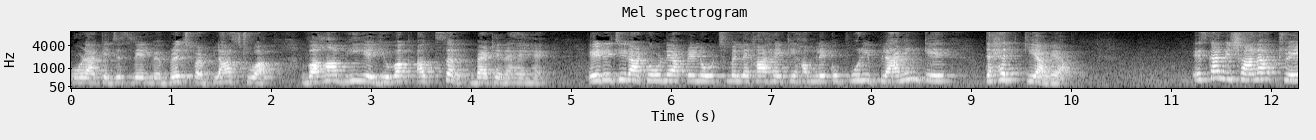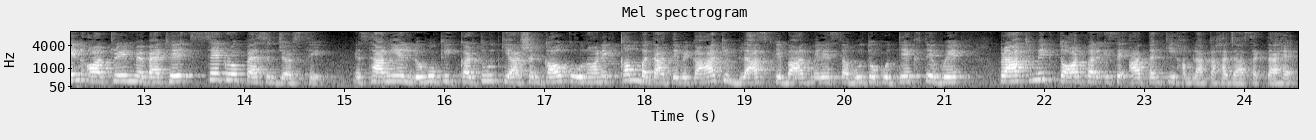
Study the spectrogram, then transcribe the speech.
ओड़ा के जिस रेलवे ब्रिज पर ब्लास्ट हुआ, वहाँ भी ये युवक अक्सर बैठे रहे हैं। एडीजी राठौड़ ने अपने नोट्स में लिखा है कि हमले को पूरी प्लानिंग के तहत किया गया। इसका निशाना ट्रेन और ट्रेन में बैठे सैकड़ों पैसेंजर्स थे। स्थानीय लोगों की करतूत की आशंकाओं को उन्होंने कम बताते हुए कहा कि ब्लास्ट के बाद मिले सबूतों को देखते हुए प्राथमिक तौर पर इसे आतंकी हमला कहा जा सकता है।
